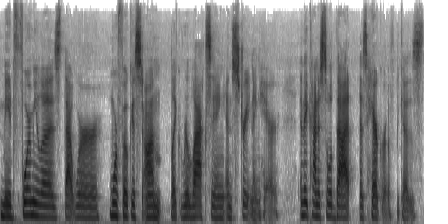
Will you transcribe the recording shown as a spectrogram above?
made formulas that were more focused on like relaxing and straightening hair. And they kind of sold that as hair growth because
